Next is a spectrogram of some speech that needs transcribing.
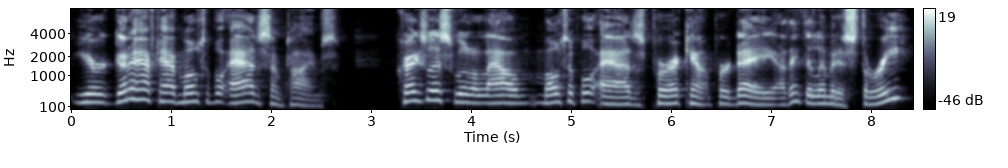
you're going to have to have multiple ads sometimes. Craigslist will allow multiple ads per account per day. I think the limit is three,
